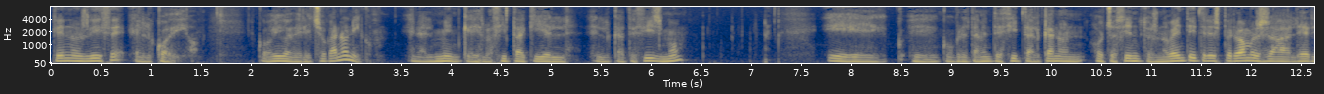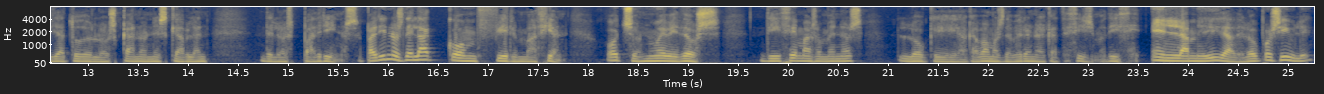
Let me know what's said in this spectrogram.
qué nos dice el código, código de derecho canónico, en el que lo cita aquí el, el catecismo, eh, concretamente cita el canon 893, pero vamos a leer ya todos los cánones que hablan de los padrinos. Padrinos de la confirmación. 892 dice más o menos lo que acabamos de ver en el catecismo. Dice, en la medida de lo posible,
